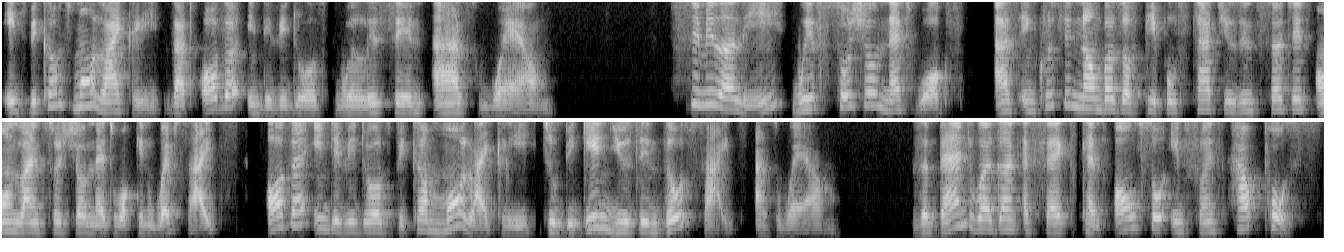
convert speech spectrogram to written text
it becomes more likely that other individuals will listen as well. Similarly, with social networks, as increasing numbers of people start using certain online social networking websites, other individuals become more likely to begin using those sites as well. The bandwagon effect can also influence how posts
